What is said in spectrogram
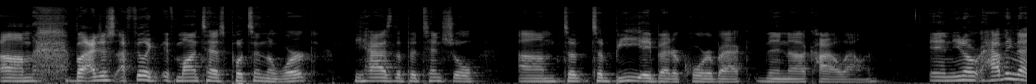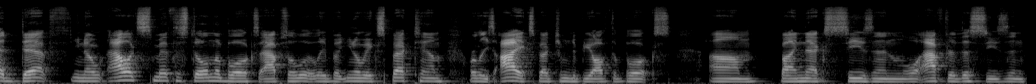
Um, but I just I feel like if Montez puts in the work, he has the potential um, to to be a better quarterback than uh, Kyle Allen. And you know having that depth you know alex smith is still in the books absolutely but you know we expect him or at least i expect him to be off the books um, by next season well after this season.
